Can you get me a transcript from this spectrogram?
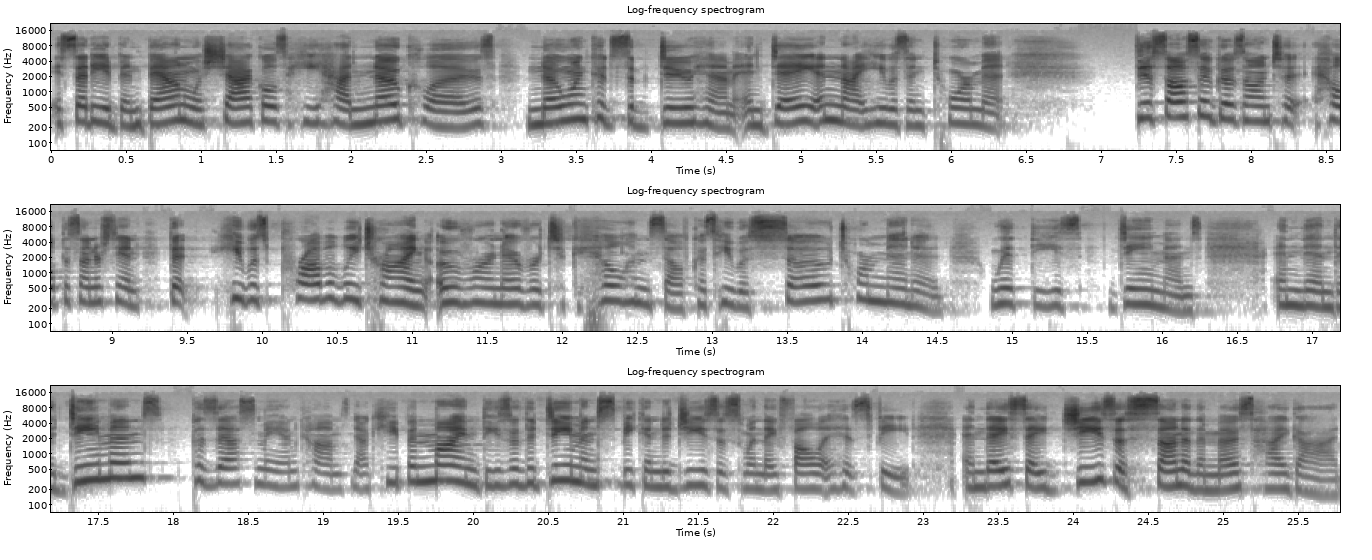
It said he had been bound with shackles. He had no clothes. No one could subdue him. And day and night he was in torment. This also goes on to help us understand that he was probably trying over and over to kill himself because he was so tormented with these demons. And then the demons possessed man comes. Now keep in mind, these are the demons speaking to Jesus when they fall at his feet. And they say, Jesus, Son of the Most High God,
